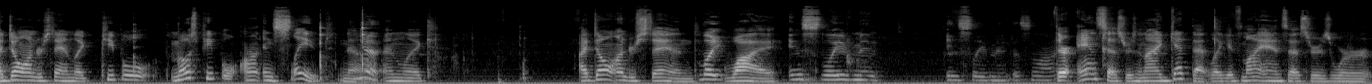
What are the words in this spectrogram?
I don't understand like people most people aren't enslaved now Yeah. and like I don't understand Like- why Enslavement, enslavement. That's not. their ancestors and I get that like if my ancestors were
